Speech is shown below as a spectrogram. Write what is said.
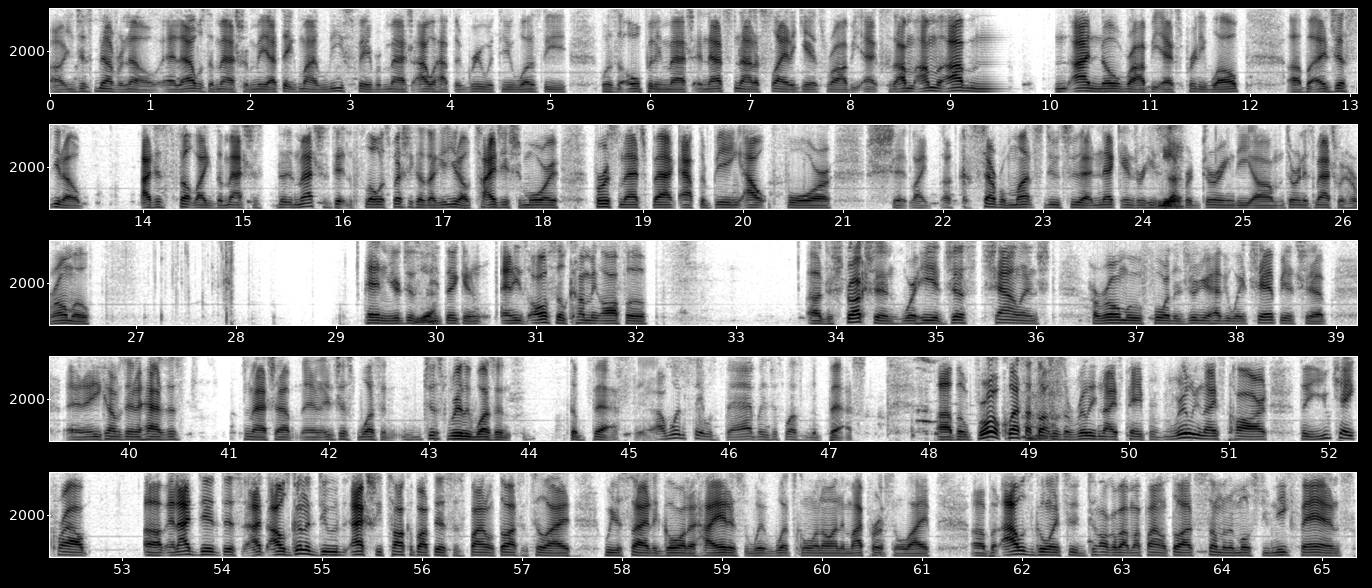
Uh, you just never know, and that was the match for me. I think my least favorite match, I would have to agree with you, was the was the opening match, and that's not a slight against Robbie X because I'm I'm I'm I know Robbie X pretty well, uh, but I just you know I just felt like the matches the matches didn't flow, especially because I like you know Taiji Ishimori first match back after being out for shit like uh, several months due to that neck injury he yeah. suffered during the um during his match with Hiromu. And you're just yeah. you're thinking, and he's also coming off of a destruction where he had just challenged Hiromu for the junior heavyweight championship, and he comes in and has this matchup, and it just wasn't, just really wasn't the best. I wouldn't say it was bad, but it just wasn't the best. Uh, but Royal Quest I thought was a really nice paper, really nice card. The UK crowd um, and I did this. I, I, was gonna do actually talk about this as final thoughts until I we decided to go on a hiatus with what's going on in my personal life. Uh, but I was going to talk about my final thoughts. Some of the most unique fans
